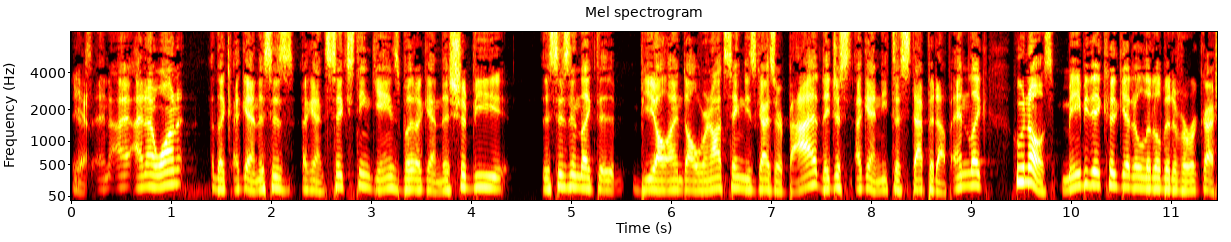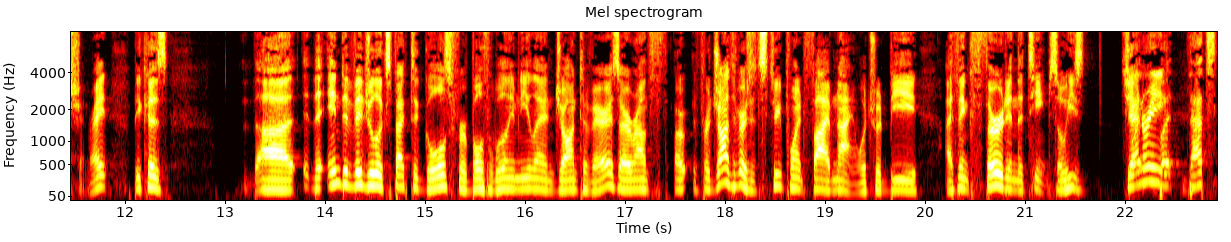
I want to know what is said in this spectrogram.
Yes, and I and I want like again, this is again 16 games, but again, this should be this isn't like the be all end all. We're not saying these guys are bad. They just again need to step it up. And like who knows, maybe they could get a little bit of a regression, right? Because uh, the individual expected goals for both William Nylander and John Tavares are around th- or for John Tavares it's 3.59, which would be I think third in the team. So he's generating But that's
